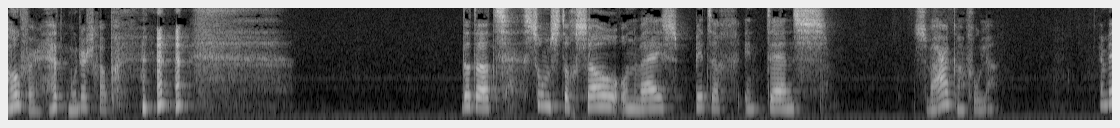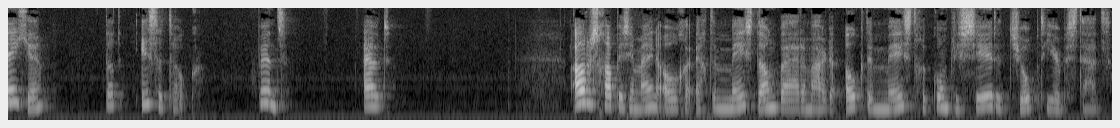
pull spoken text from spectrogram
over het moederschap. dat dat soms toch zo onwijs pittig, intens, zwaar kan voelen. En weet je, dat is het ook. Punt. Uit. Ouderschap is in mijn ogen echt de meest dankbare, maar de, ook de meest gecompliceerde job die er bestaat.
